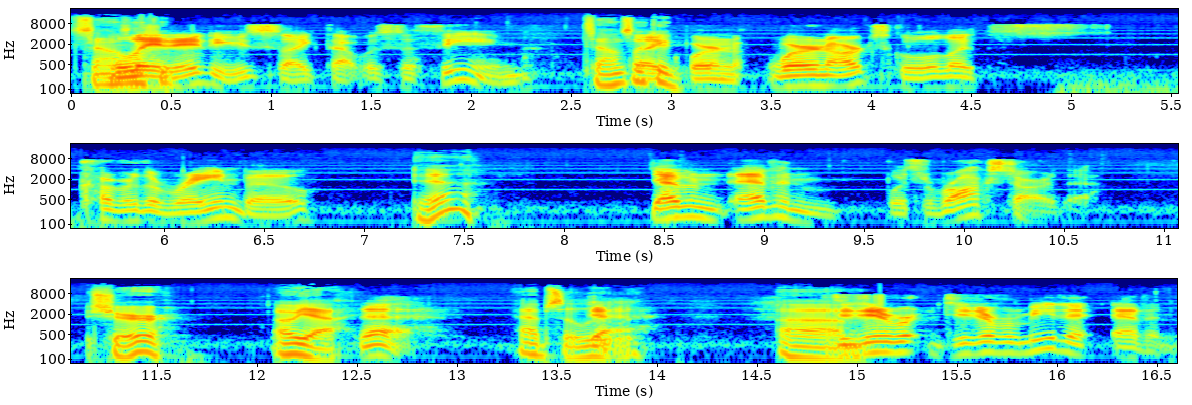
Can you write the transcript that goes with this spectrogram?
the sounds late like '80s, like that was the theme. Sounds Like, like, a we're in we're in art school. Let's cover the rainbow. yeah, Evan Evan was a rock star though. sure. Oh yeah, Yeah. absolutely. Yeah. did you ever did you ever meet Evan?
